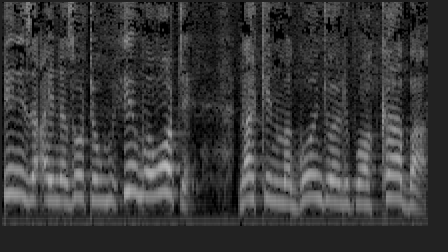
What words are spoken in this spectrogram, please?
dini za aina zote umuhimu wote lakini magonjwa yalipowakaba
